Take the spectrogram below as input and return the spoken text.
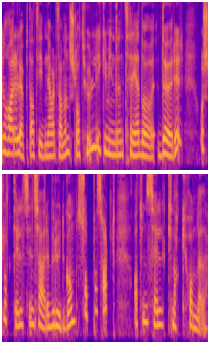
Hun har i løpet av tiden de har vært sammen, slått hull i ikke mindre enn tre dører, og slått til sin kjære brudgom såpass hardt at hun selv knakk håndleddet.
